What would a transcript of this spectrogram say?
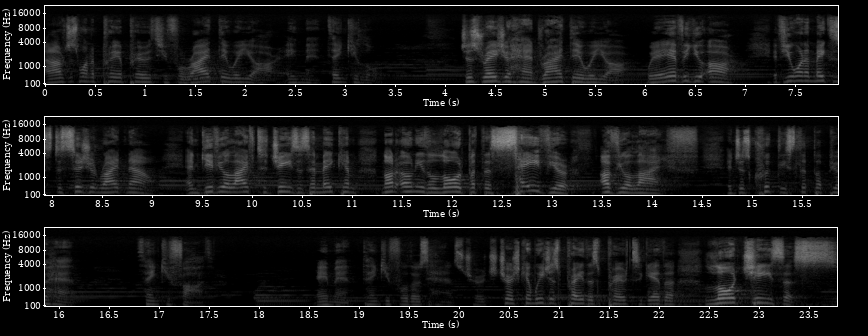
And I just want to pray a prayer with you for right there where you are. Amen. Thank you, Lord. Just raise your hand right there where you are, wherever you are. If you want to make this decision right now and give your life to Jesus and make him not only the Lord, but the Savior of your life, and just quickly slip up your hand. Thank you, Father. Amen. Thank you for those hands, church. Church, can we just pray this prayer together? Lord Jesus,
